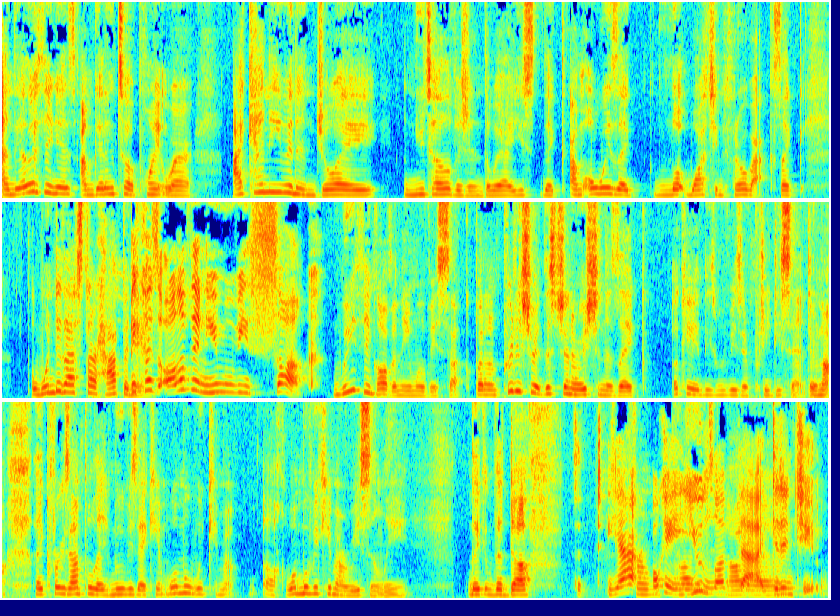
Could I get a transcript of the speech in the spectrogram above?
And the other thing is, I'm getting to a point where I can't even enjoy new television the way I used. Like I'm always like lo- watching throwbacks. Like when did that start happening? Because all of the new movies suck. we think all the new movies suck, but I'm pretty sure this generation is like, okay, these movies are pretty decent. They're not like, for example, like movies that came. What movie came out? Ugh, what movie came out recently? Like The Duff. The- yeah. Okay, you loved that, didn't you?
